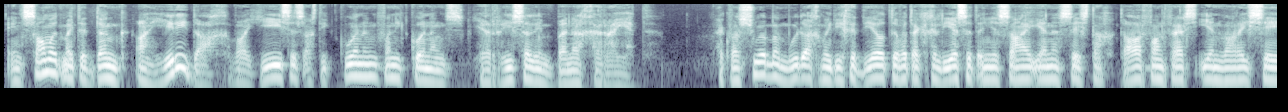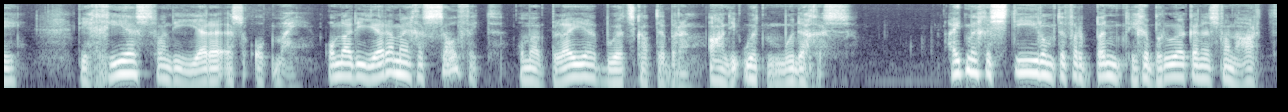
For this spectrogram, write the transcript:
en saam met my te dink aan hierdie dag waar Jesus as die koning van die konings Jerusalem binne gery het. Ek was so bemoedig met die gedeelte wat ek gelees het in Jesaja 61, daarvan vers 1 waar hy sê: Die gees van die Here is op my, omdat die Here my gesalf het om 'n blye boodskap te bring aan die ootmoediges. Hy het my gestuur om te verbind die gebrokenes van hart,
